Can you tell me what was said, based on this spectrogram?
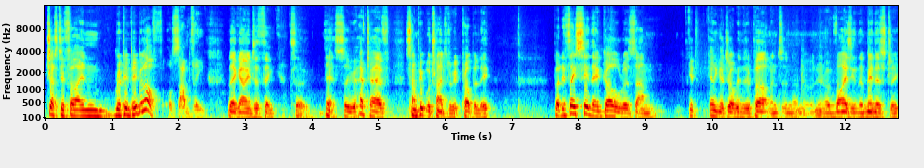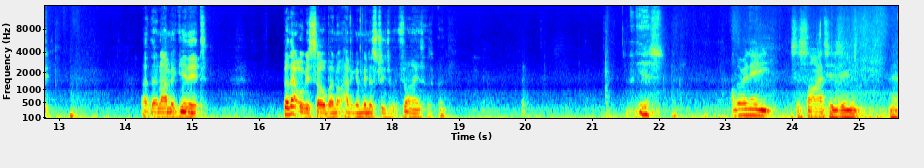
justifying ripping people off or something. They're going to think. So yes, so you have to have some people trying to do it properly. But if they see their goal as um, get, getting a job in the department and um, you know advising the ministry, uh, then I'm again it. But that will be solved by not having a ministry to advise, I suppose. Yes. Are there any societies in you know,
